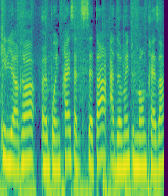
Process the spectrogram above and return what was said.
qu'il y aura un point de presse à 17h. À demain, tout le monde, 13h.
